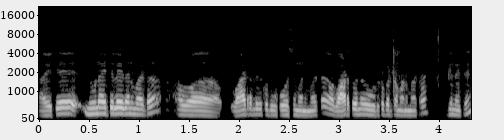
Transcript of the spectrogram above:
అయితే నూనె అయితే లేదనమాట. వాటర్ కొద్దిగా కోసం అనమాట. వాటర్తోనే ఉడకబెట్టాం అనమాట. చికెన్ అయితే.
